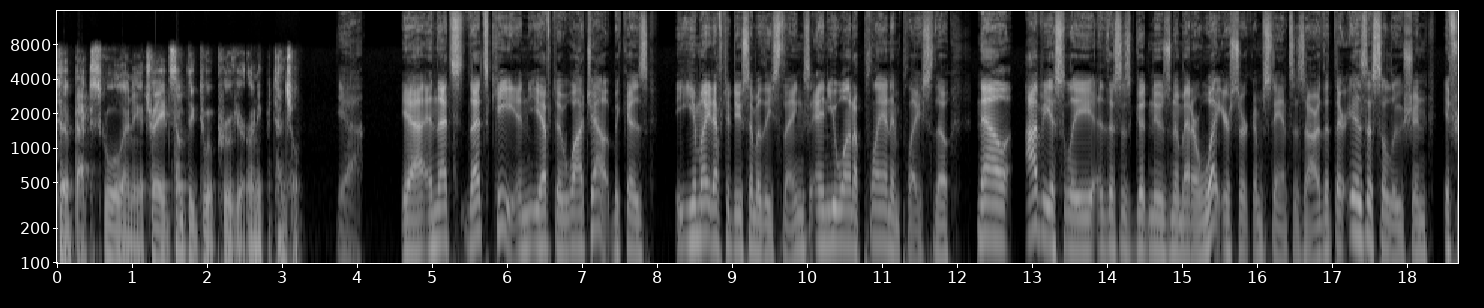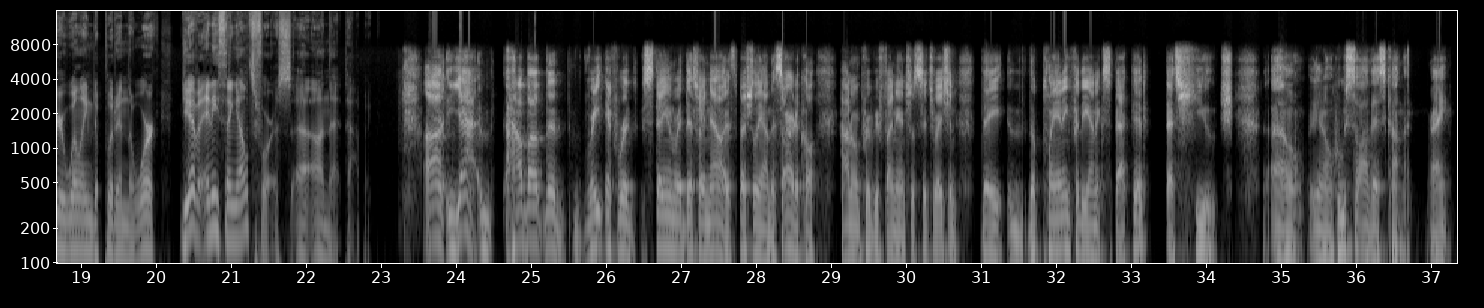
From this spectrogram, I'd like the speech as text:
to back to school, learning a trade, something to improve your earning potential. Yeah. Yeah, and that's that's key and you have to watch out because you might have to do some of these things and you want a plan in place though. Now, obviously, this is good news no matter what your circumstances are, that there is a solution if you're willing to put in the work. Do you have anything else for us uh, on that topic? Uh, yeah. How about the rate? If we're staying with this right now, especially on this article, how to improve your financial situation, they the planning for the unexpected. That's huge. Uh, you know, who saw this coming, right?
